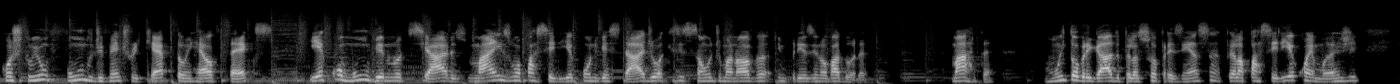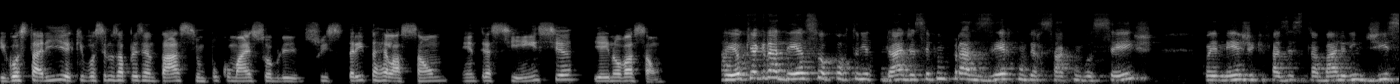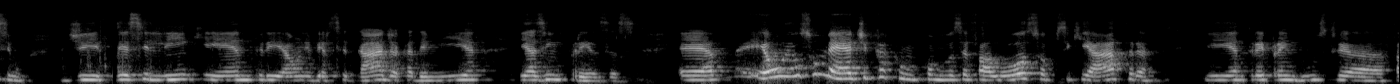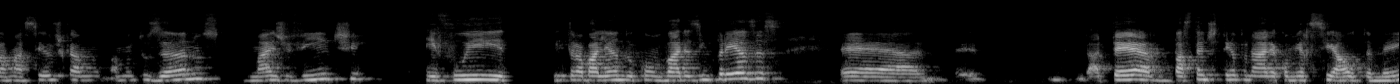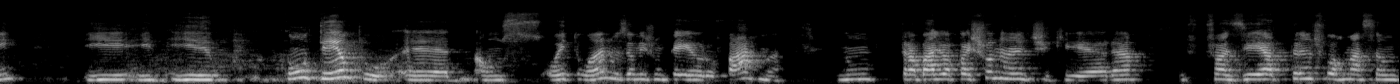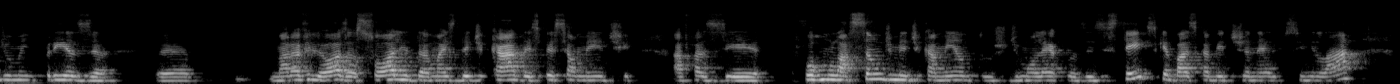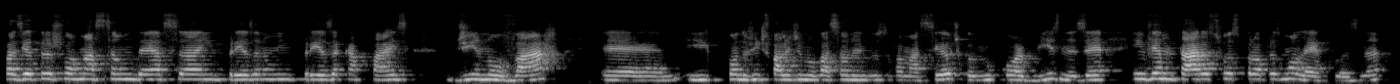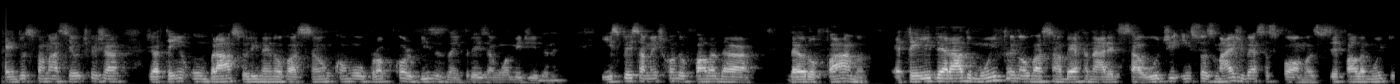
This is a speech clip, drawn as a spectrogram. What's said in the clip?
Constituiu um fundo de venture capital em health techs e é comum ver no noticiários mais uma parceria com a universidade ou aquisição de uma nova empresa inovadora. Marta, muito obrigado pela sua presença, pela parceria com a Emerge e gostaria que você nos apresentasse um pouco mais sobre sua estreita relação entre a ciência e a inovação. Eu que agradeço a oportunidade, é sempre um prazer conversar com vocês, com a Emerge, que faz esse trabalho lindíssimo de fazer esse link entre a universidade, a academia e as empresas. É, eu, eu sou médica, como, como você falou, sou psiquiatra, e entrei para a indústria farmacêutica há muitos anos, mais de 20, e fui trabalhando com várias empresas, é, até bastante tempo na área comercial também. E, e, e com o tempo, é, há uns oito anos, eu me juntei à Eurofarma num trabalho apaixonante, que era fazer a transformação de uma empresa é, maravilhosa, sólida, mas dedicada especialmente a fazer formulação de medicamentos de moléculas existentes, que é basicamente genérico similar, fazer a transformação dessa empresa numa empresa capaz de inovar é, e quando a gente fala de inovação na indústria farmacêutica, no core business, é inventar as suas próprias moléculas, né? A indústria farmacêutica já, já tem um braço ali na inovação como o próprio core business da empresa em alguma medida, né? E especialmente quando fala da, da Eurofarma, é, tem liderado muito a inovação aberta na área de saúde em suas mais diversas formas. Você fala muito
